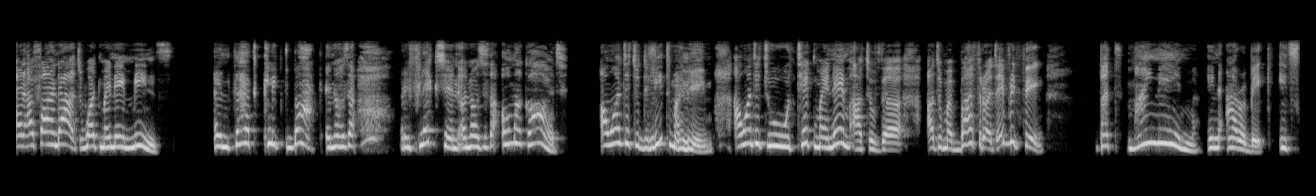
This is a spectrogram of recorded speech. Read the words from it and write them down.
I found out what my name means. And that clicked back, and I was like, oh, reflection. And I was just like, oh my God. I wanted to delete my name. I wanted to take my name out of the out of my birthright, everything. But my name in Arabic, it's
